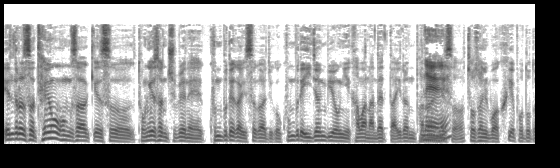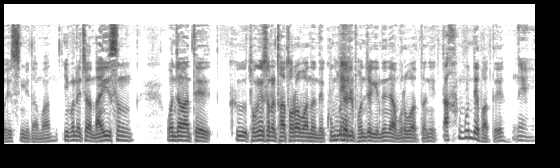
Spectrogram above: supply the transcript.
예를 들어서 태영호 공사께서 동해선 주변에 군부대가 있어가지고 군부대 이전 비용이 감안 안 됐다 이런 발언을 네. 해서 조선일보가 크게 보도도 했습니다만 이번에 제가 나이승 원장한테 그 동해선을 다 돌아봤는데 군부대를 네. 본 적이 있느냐 물어봤더니 딱 한 군데 봤대요. 네.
